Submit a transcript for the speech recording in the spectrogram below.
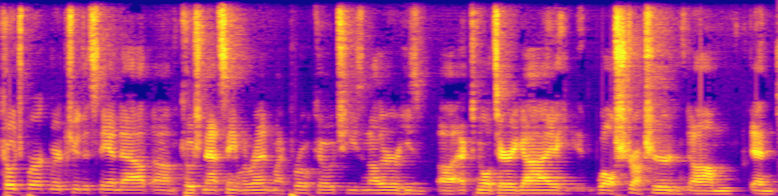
Coach Berkman are two that stand out. Um, coach Nat St. Laurent, my pro coach, he's another, he's uh, ex-military guy, well structured. Um, and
